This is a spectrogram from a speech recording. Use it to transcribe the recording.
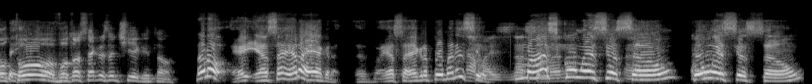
também. voltou, voltou às regras antigas, então. Não, não, é- essa era a regra. Essa regra permaneceu. Não, mas mas semana- com exceção, com exceção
